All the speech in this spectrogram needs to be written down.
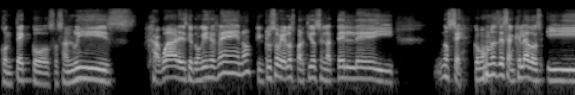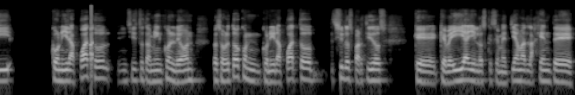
con Tecos o San Luis, Jaguares, que como que dices, eh, ¿no? Que incluso veía los partidos en la tele y, no sé, como más desangelados. Y con Irapuato, insisto, también con León, pero sobre todo con, con Irapuato, sí los partidos que, que, veía y en los que se metía más la gente,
